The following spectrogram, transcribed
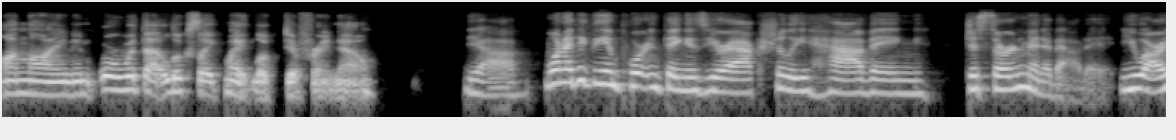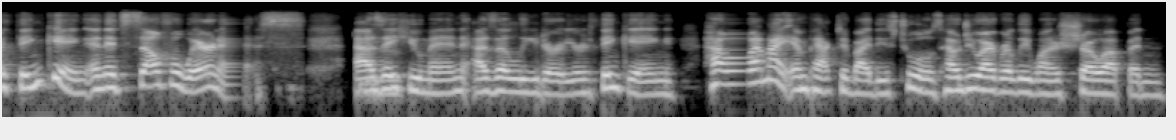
online and or what that looks like might look different now Yeah. One, I think the important thing is you're actually having discernment about it. You are thinking, and it's self awareness as mm-hmm. a human, as a leader. You're thinking, how am I impacted by these tools? How do I really want to show up and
